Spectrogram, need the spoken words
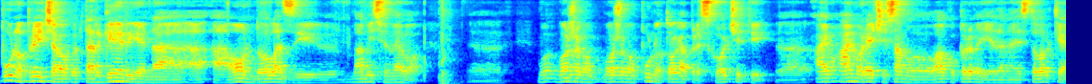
Puno priča oko Targerijena, a, a on dolazi, ma mislim evo, e, možemo, možemo puno toga preskočiti. E, ajmo, ajmo reći samo ovako prve 11 torke.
